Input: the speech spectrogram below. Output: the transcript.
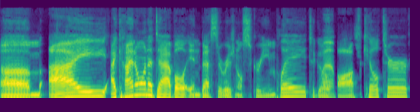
Um, I I kind of want to dabble in best original screenplay to go Wow. off kilter,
